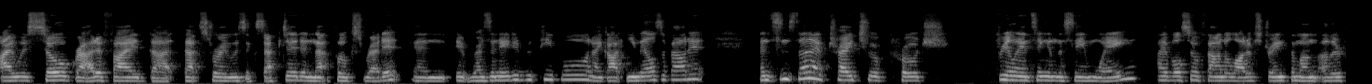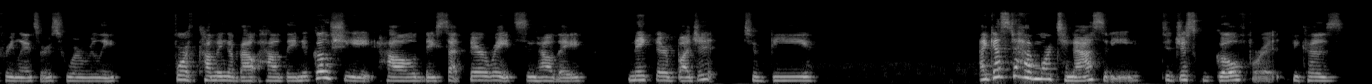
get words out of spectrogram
I was so gratified that that story was accepted and that folks read it and it resonated with people. And I got emails about it. And since then, I've tried to approach freelancing in the same way. I've also found a lot of strength among other freelancers who are really forthcoming about how they negotiate, how they set their rates, and how they make their budget to be, I guess, to have more tenacity, to just go for it. Because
